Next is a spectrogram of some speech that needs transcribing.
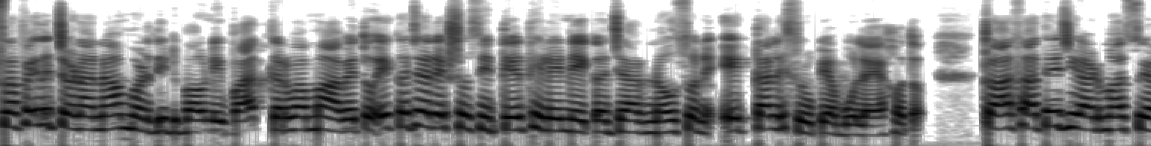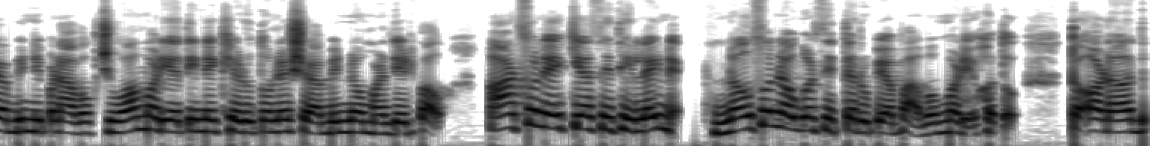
સફેદ ચણાના મળદીઠ ભાવની વાત કરવામાં આવે તો એક હજાર એકસો સિત્તેરથી લઈને એક હજાર નવસો ને એકતાલીસ રૂપિયા બોલાયા હતો. તો આ સાથે જ યાર્ડમાં સોયાબીનની પણ આવક જોવા મળી હતી ને ખેડૂતોને સોયાબીનનો મળદીઠ ભાવ આઠસો ને એક્યાસી થી લઈને નવસો ને ઓગણસિત્તેર રૂપિયા ભાવ મળ્યો હતો. તો અડદ,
